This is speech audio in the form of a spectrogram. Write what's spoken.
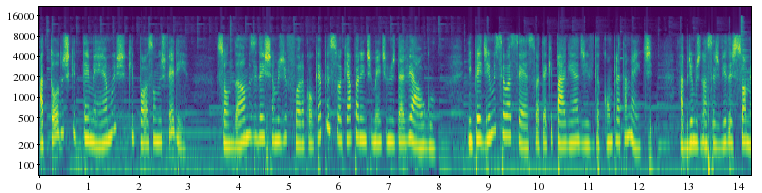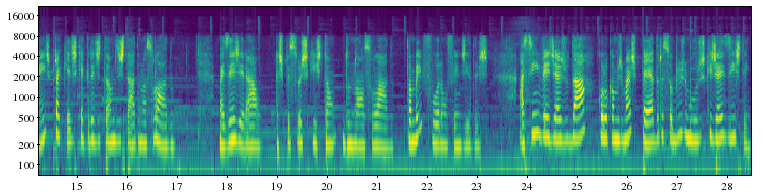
a todos que tememos que possam nos ferir. Sondamos e deixamos de fora qualquer pessoa que aparentemente nos deve algo. Impedimos seu acesso até que paguem a dívida completamente. Abrimos nossas vidas somente para aqueles que acreditamos estar do nosso lado. Mas, em geral, as pessoas que estão do nosso lado também foram ofendidas. Assim, em vez de ajudar, colocamos mais pedras sobre os muros que já existem.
